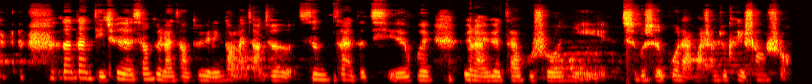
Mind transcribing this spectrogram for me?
但但的确相对来讲，对于领导来讲，就现在的企业会越来越在乎说你是不是过来马上就可以上手，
